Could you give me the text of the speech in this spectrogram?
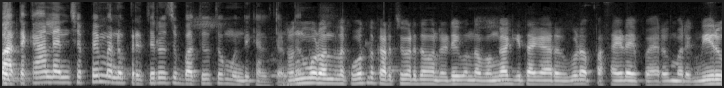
బతకాలని చెప్పి మనం ప్రతిరోజు బతుకుతూ ముందుకు వెళ్తుంటాం రెండు మూడు వందల కోట్లు ఖర్చు పెడదామని రెడీగా ఉన్న వంగా గీత గారు కూడా సైడ్ అయిపోయారు. మరి మీరు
